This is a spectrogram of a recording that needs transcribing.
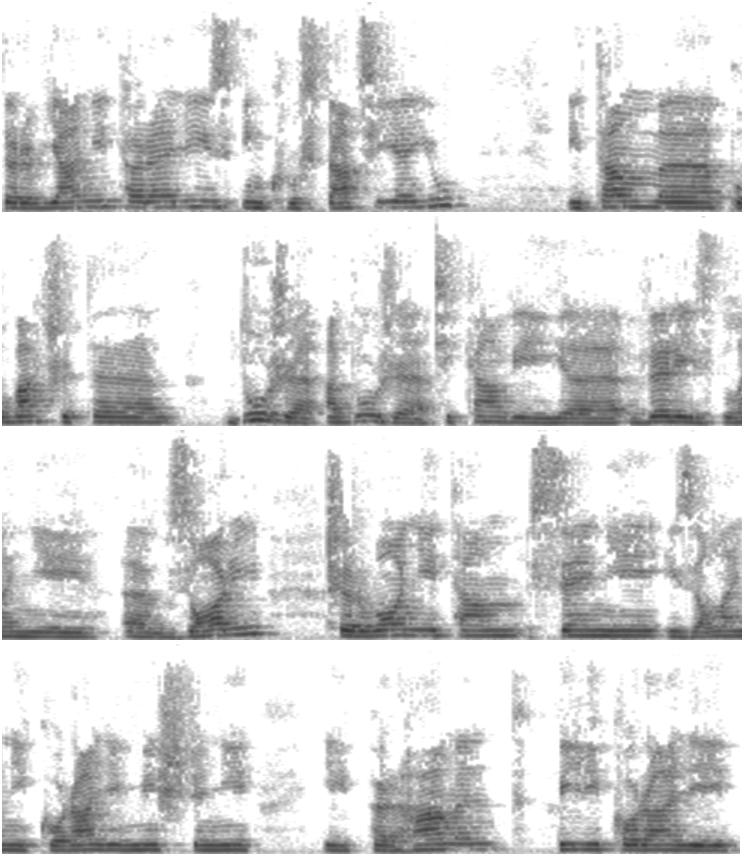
дерев'яні тарелі з інкрустацією, і там побачите дуже, а дуже цікаві вирізблені взорі, червоні там сині і зелені коралі вміщені, і пергамент, білі коралі.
